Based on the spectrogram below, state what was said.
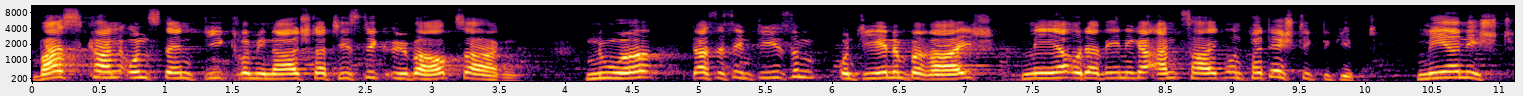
Was kann uns denn die Kriminalstatistik überhaupt sagen? Nur, dass es in diesem und jenem Bereich mehr oder weniger Anzeigen und Verdächtigte gibt. Mehr nicht.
